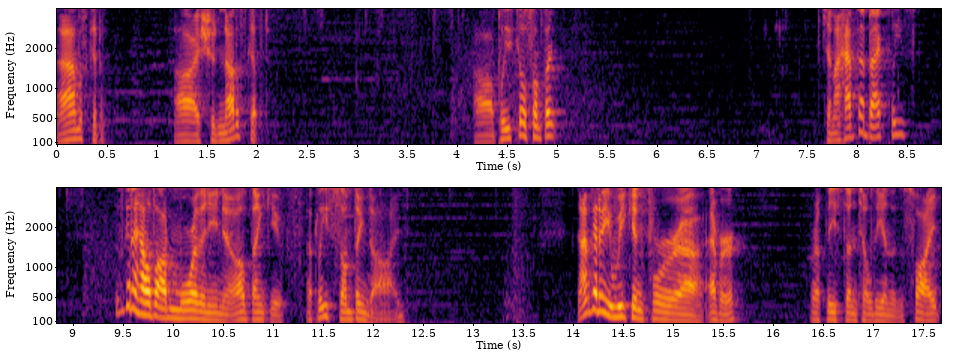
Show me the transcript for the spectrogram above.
I'm skipping. I should not have skipped. Uh, please kill something. Can I have that back, please? This is to help out more than you know. Oh, thank you. At least something died. Now I'm to be weakened for uh, ever. Or at least until the end of this fight.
